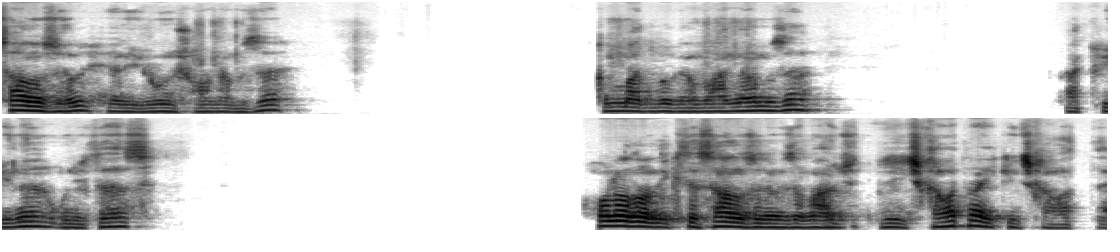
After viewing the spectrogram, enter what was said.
sanuzel ya'ni yuvinish xonamiz qimmat bo'lgan vannamiz akvina unitaz xonadon ikkita sanuzelimiz mavjud. Birinchi qavat va ikkinchi qavatda.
